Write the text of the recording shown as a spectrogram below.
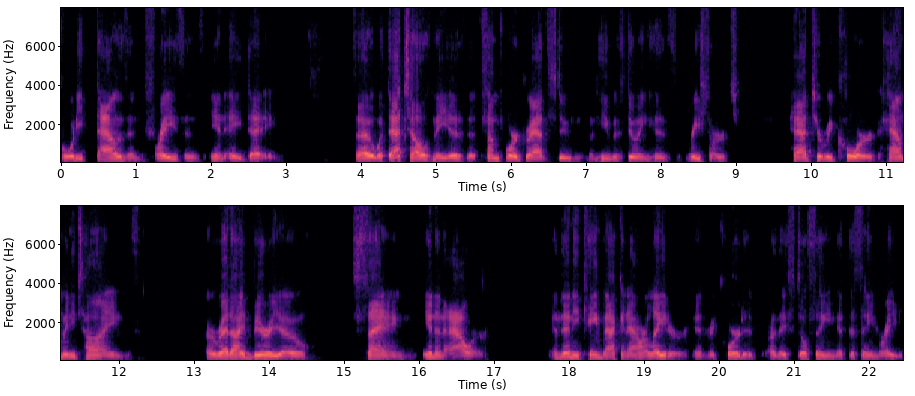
40,000 phrases in a day. So what that tells me is that some poor grad student, when he was doing his research, had to record how many times a red-eyed vireo sang in an hour. And then he came back an hour later and recorded, are they still singing at the same rate?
